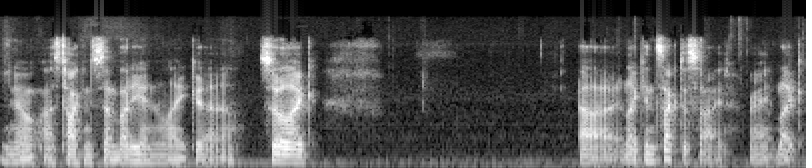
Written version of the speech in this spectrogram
you know, I was talking to somebody and like uh, so like uh, like insecticide, right? Like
